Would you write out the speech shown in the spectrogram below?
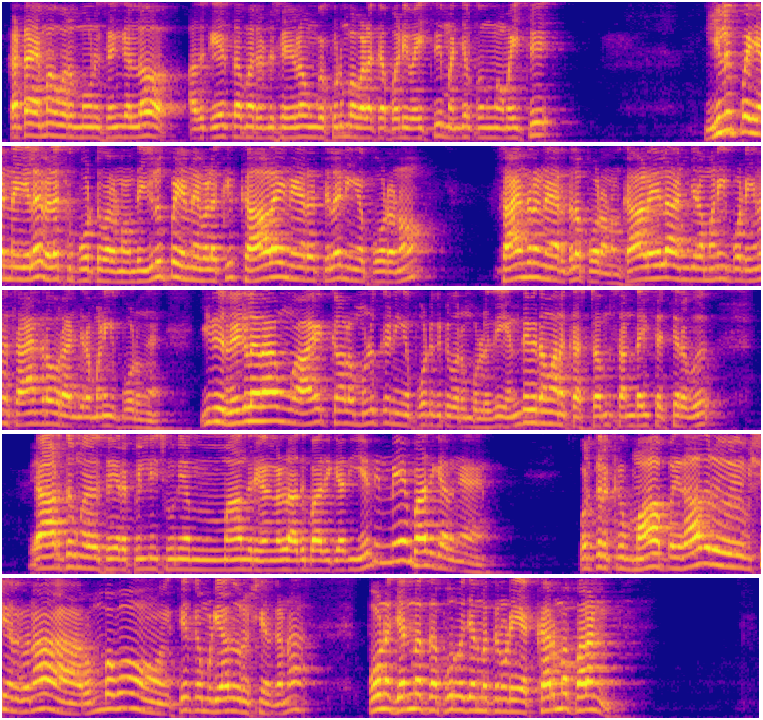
கட்டாயமாக ஒரு மூணு செங்கல்லோ அதுக்கு ஏற்ற மாதிரி ரெண்டு செங்கலோ உங்கள் குடும்ப வழக்கப்படி வைத்து மஞ்சள் குங்குமம் வைத்து இழுப்பை எண்ணெயில் விளக்கு போட்டு வரணும். அந்த இழுப்பை எண்ணெய் விளக்கு காலை நேரத்தில் நீங்கள் போடணும். சாயந்தரம் நேரத்தில் போடணும். காலையில் அஞ்சரை மணிக்கு போட்டிங்கன்னா சாயந்தரம் ஒரு அஞ்சரை மணிக்கு போடுங்க. இது ரெகுலராக உங்கள் ஆயுட்காலம் முழுக்க நீங்கள் போட்டுக்கிட்டு வரும் பொழுது எந்த விதமான கஷ்டம் சண்டை சச்சரவு அடுத்தவங்க செய்கிற பில்லி சூனியம் மாந்திரிகங்கள் அது பாதிக்காது. எதுவுமே பாதிக்காதுங்க. ஒருத்தருக்கு மா இப்போ ஏதாவது ஒரு விஷயம் இருக்குதுன்னா ரொம்பவும் தீர்க்க முடியாத ஒரு விஷயம் இருக்குன்னா போன ஜென்மத்தை பூர்வ ஜென்மத்தினுடைய கர்ம பலன்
